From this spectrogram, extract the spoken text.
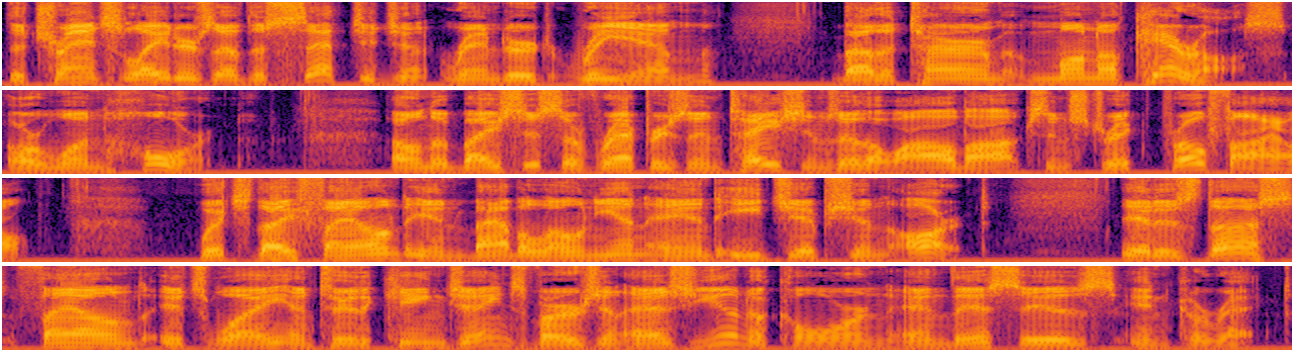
The translators of the Septuagint rendered riem by the term monokeros, or one horn, on the basis of representations of the wild ox in strict profile, which they found in Babylonian and Egyptian art. It has thus found its way into the King James Version as unicorn, and this is incorrect.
